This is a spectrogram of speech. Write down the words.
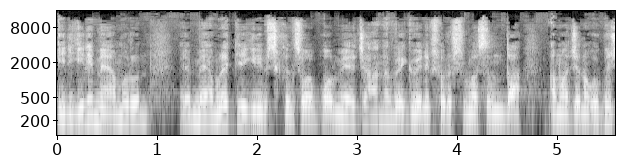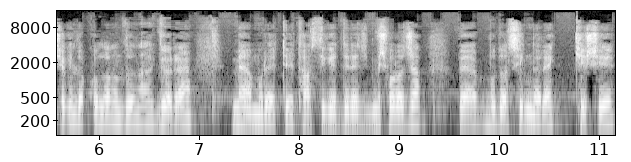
ilgili memurun e, memuriyetle ilgili bir sıkıntısı olup olmayacağını ve güvenlik soruşturmasının da amacına uygun şekilde kullanıldığına göre memuriyeti tasdik edilmiş olacak ve bu da silinerek kişi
